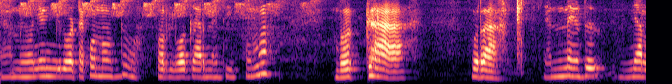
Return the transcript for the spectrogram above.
ನಾನು ನೆಂಗಿಲು ಒಟ್ಟ ಕೊನೋದು ಪರ್ಲು ಒಗ್ಗರಣೆ ದೀಪನು ಬೊಕ್ಕ ಪೂರ ಎಣ್ಣೆಡು ನೆಲ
